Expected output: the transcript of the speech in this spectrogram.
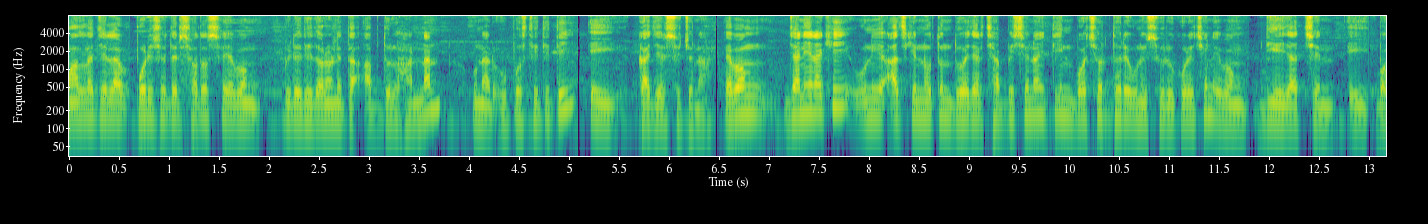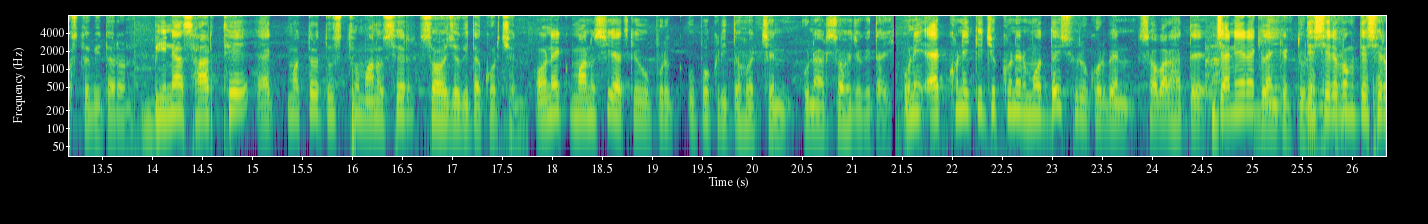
মালদা জেলা পরিষদের সদস্য এবং বিরোধী দলনেতা আব্দুল হান্নান। উনার উপস্থিতিতেই এই কাজের সূচনা। এবং জানিয়ে রাখি উনি আজকে নতুন দু হাজার ছাব্বিশে নয় তিন বছর ধরে উনি শুরু করেছেন এবং দিয়ে যাচ্ছেন এই বস্ত্র বিতরণ। বিনা স্বার্থে একমাত্র দুস্থ মানুষের সহযোগিতা করছেন। অনেক মানুষই আজকে উপকৃত হচ্ছেন উনার সহযোগিতায়। উনি এক্ষুনি কিছুক্ষণের মধ্যেই শুরু করবেন সবার হাতে জানিয়ে রাখি ব্ল্যাঙ্কেট দেশের এবং দেশের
